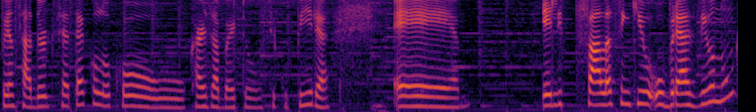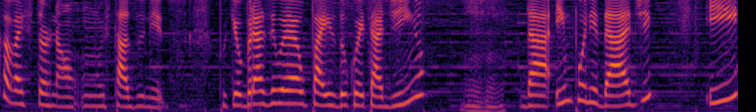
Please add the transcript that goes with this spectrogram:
pensador que você até colocou, o Carlos Alberto Sicupira, é, ele fala assim que o Brasil nunca vai se tornar um Estados Unidos, porque o Brasil é o país do coitadinho, uhum. da impunidade e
